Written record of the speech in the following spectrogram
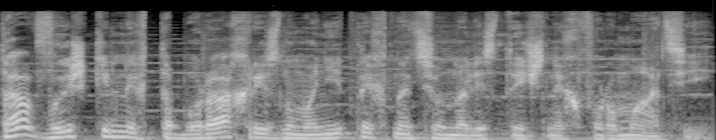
та вишкільних таборах різноманітних націоналістичних формацій.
